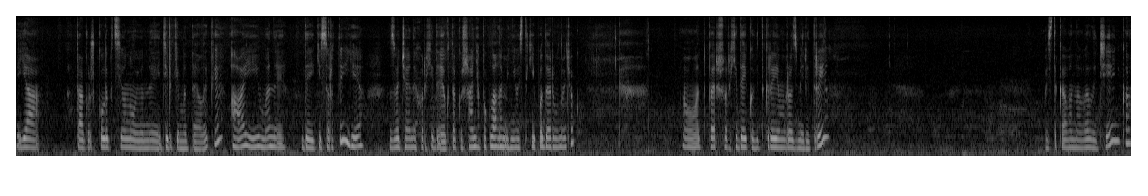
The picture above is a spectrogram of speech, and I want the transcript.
Я також колекціоную не тільки метелики, а і в мене деякі сорти є звичайних орхідейок. Також Аня поклала мені ось такий подаруночок. От, Першу орхідейку відкриємо в розмірі 3. Ось така вона величенька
